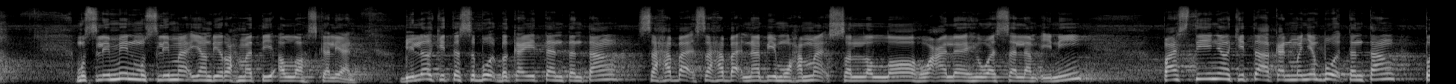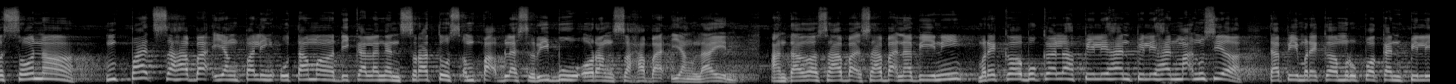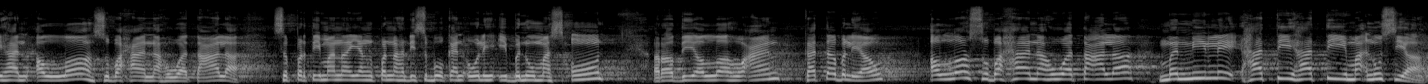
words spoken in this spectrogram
Muslimin muslimat yang dirahmati Allah sekalian. Bila kita sebut berkaitan tentang sahabat-sahabat Nabi Muhammad sallallahu alaihi wasallam ini, pastinya kita akan menyebut tentang pesona empat sahabat yang paling utama di kalangan 114 ribu orang sahabat yang lain. Antara sahabat-sahabat Nabi ini, mereka bukanlah pilihan-pilihan manusia, tapi mereka merupakan pilihan Allah Subhanahu wa taala. Seperti mana yang pernah disebutkan oleh Ibnu Mas'ud radhiyallahu an, kata beliau, Allah Subhanahu wa taala menilik hati-hati manusia.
